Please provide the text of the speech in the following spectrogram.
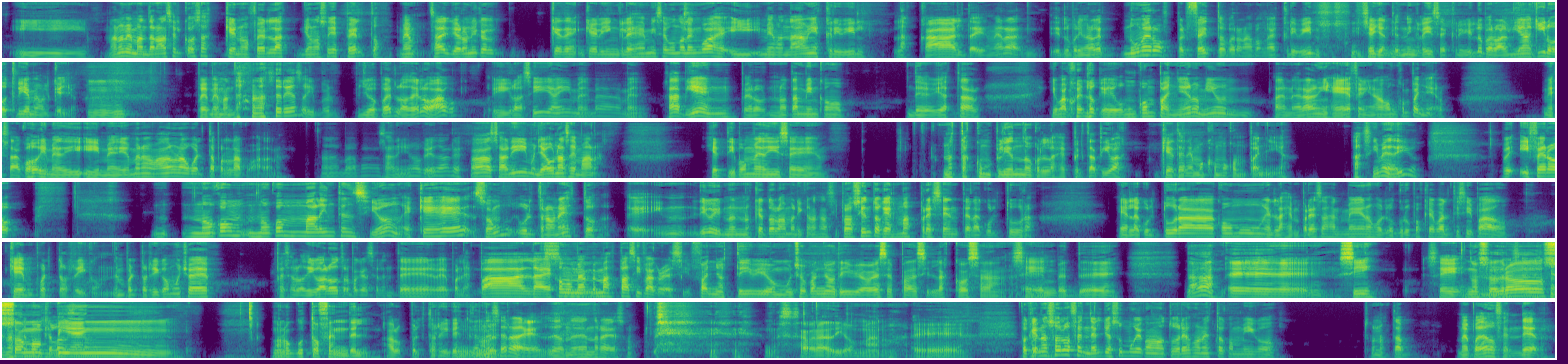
Y, mano, me mandaron a hacer cosas que no fue la... Yo no soy experto. ¿Sabes? Yo era único que, que, el inglés es mi segundo lenguaje y me mandaban a mí escribir las cartas. Y mira, lo primero que... Números, perfecto, pero no me ponga a escribir. yo entiendo inglés, sé escribirlo, pero alguien aquí lo escribe mejor que yo. Pues me mandaron a hacer eso y pues, yo pues lo de lo hago. Y lo hacía ahí, me, me, bien, pero no tan bien como debía estar. Yo me acuerdo que un compañero mío, no era ni jefe ni nada, un compañero, me sacó y me, di, y me dio, me va a dar una vuelta por la cuadra. Ah, salimos, ok, dale. Ah, salimos, ya una semana. y el tipo me dice, no estás cumpliendo con las expectativas que tenemos como compañía. Así me digo. Y pero no con, no con mala intención, es que son ultra honestos. Eh, digo, y no, no, es que todos los americanos sean así, pero siento que es más presente la cultura. En la cultura común, en las empresas al menos, o en los grupos que he participado, que en Puerto Rico. En Puerto Rico mucho es, pues se lo digo al otro para que se lo entere, por la espalda, es como más passive aggressive. Paños tibios, mucho paño tibio a veces para decir las cosas, en vez de... Nada, eh, sí, Sí. Nosotros somos bien. No nos gusta ofender a los puertorriqueños. ¿De dónde será eso? ¿De dónde vendrá eso? no sabrá Dios, mano. Eh, Porque no solo ofender, yo asumo que cuando tú eres honesto conmigo, tú no estás. Me puedes ofender.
